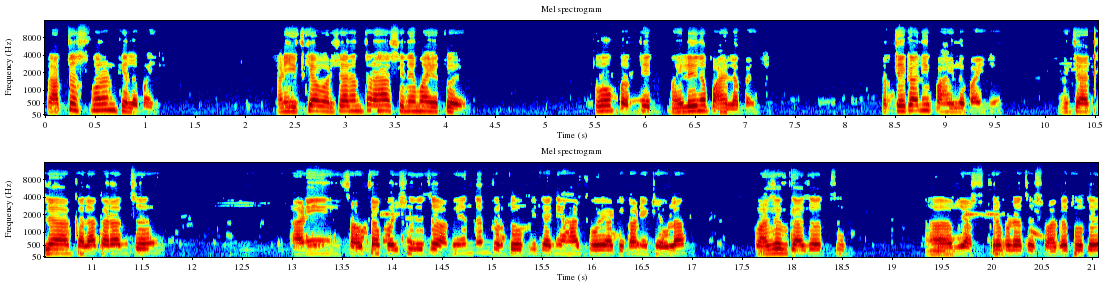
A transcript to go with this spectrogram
प्रातस्मरण केलं पाहिजे. आणि इतक्या वर्षानंतर हा सिनेमा येतोय तो प्रत्येक महिलेनं पाहायला पाहिजे. प्रत्येकाने पाहिलं पाहिजे. मी त्यातल्या कलाकारांचं आणि सावता परिषदेचं अभिनंदन करतो की त्यांनी हा शो या ठिकाणी ठेवला. वाजत गाजत या चित्रपटाचं स्वागत होतंय.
